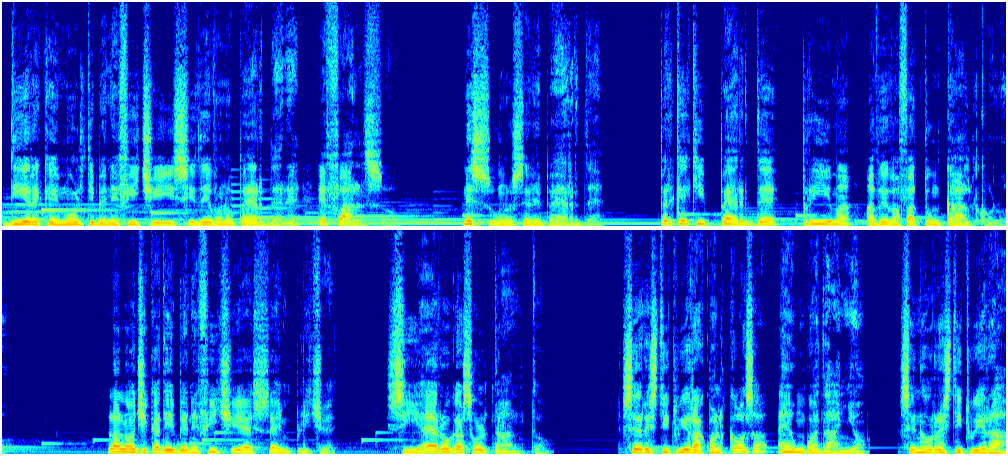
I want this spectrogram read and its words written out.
dire che molti benefici si devono perdere è falso nessuno se ne perde, perché chi perde prima aveva fatto un calcolo. La logica dei benefici è semplice, si eroga soltanto. Se restituirà qualcosa è un guadagno, se non restituirà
